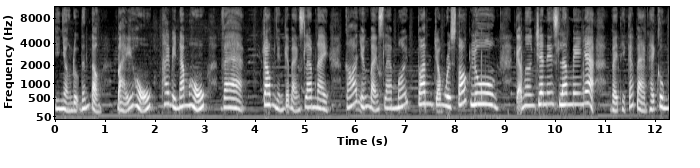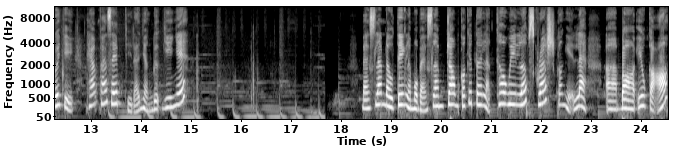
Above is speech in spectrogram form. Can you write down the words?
Chị nhận được đến tận 7 hũ, thay vì 5 hũ. Và trong những cái bạn slam này có những bạn slam mới toanh trong restock luôn. Cảm ơn Jenny Slammy nha. Vậy thì các bạn hãy cùng với chị khám phá xem chị đã nhận được gì nhé. Bạn slam đầu tiên là một bạn slam trong có cái tên là Kawi Love Scratch có nghĩa là à, bò yêu cỏ.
